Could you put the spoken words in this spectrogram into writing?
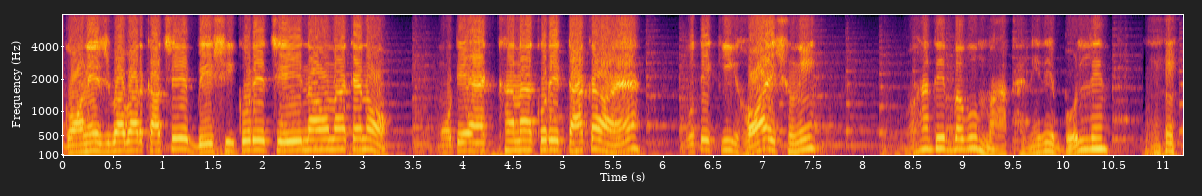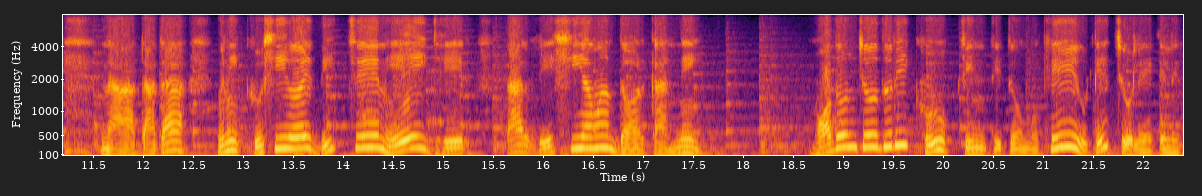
গণেশ বাবার কাছে বেশি করে চেয়ে নাও না কেন? মোটে একখানা করে টাকা হ্যাঁ? ওতে কি হয় শুনি? মহাদেব বাবু মাথা নেড়ে বললেন, না দাদা, উনি খুশি হয়ে দিচ্ছেন এই ঢের। তার বেশি আমার দরকার নেই। মদন চৌধুরী খুব চিন্তিত মুখে উঠে চলে গেলেন।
